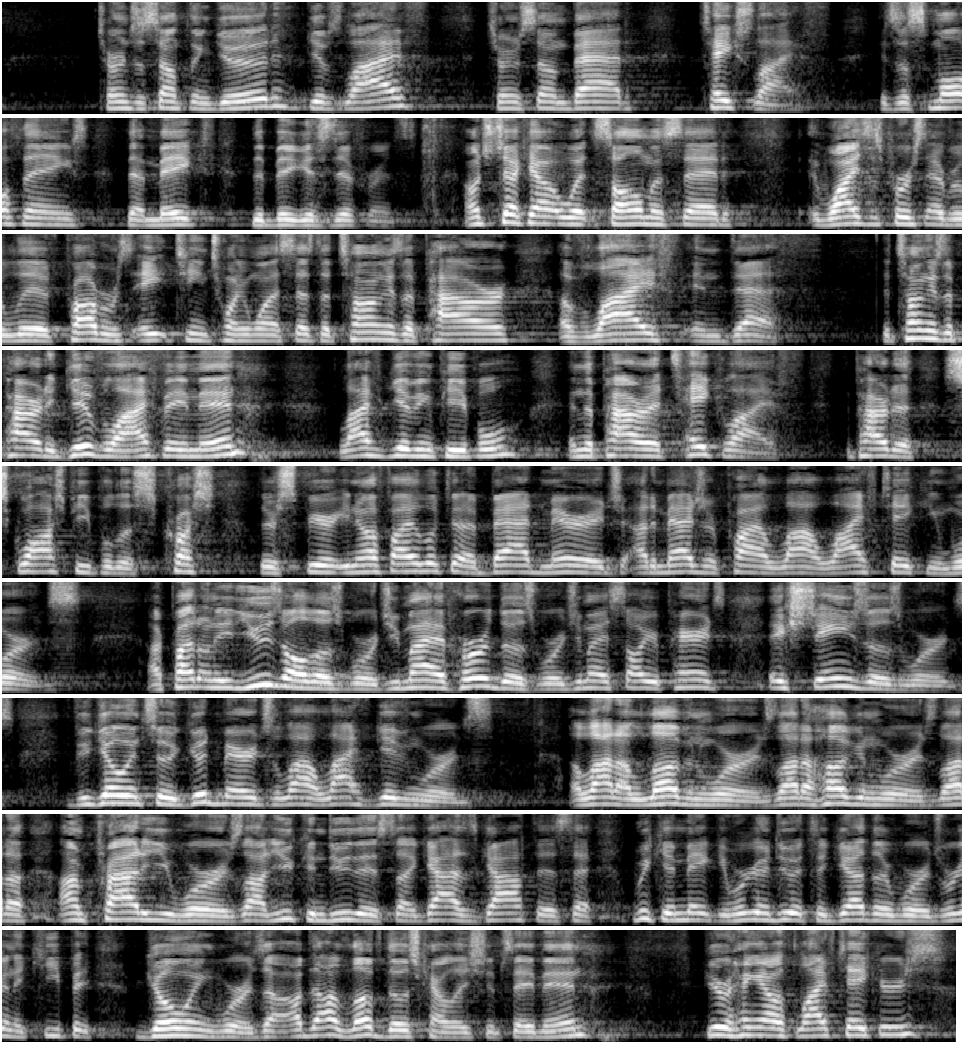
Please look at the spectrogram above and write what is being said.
turns to something good, gives life. Turns to something bad, takes life. It's the small things that make the biggest difference. I want you to check out what Solomon said, wisest person ever lived. Proverbs 18 21 says, The tongue is a power of life and death. The tongue is a power to give life, amen? Life giving people, and the power to take life, the power to squash people, to crush their spirit. You know, if I looked at a bad marriage, I'd imagine probably a lot of life taking words. I probably don't need to use all those words. You might have heard those words. You might have saw your parents exchange those words. If you go into a good marriage, a lot of life giving words a lot of loving words, a lot of hugging words, a lot of I'm proud of you words, a lot of you can do this, like, God's got this, that we can make it, we're going to do it together words, we're going to keep it going words. I, I love those kind of relationships, amen. If you ever hang out with life takers,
